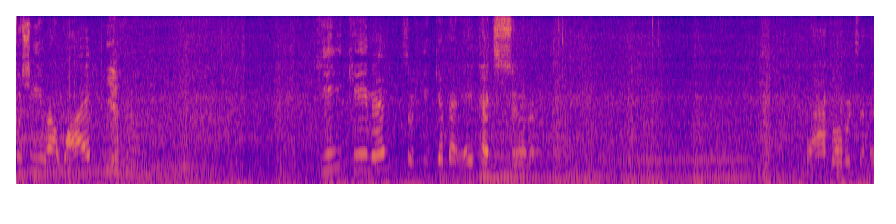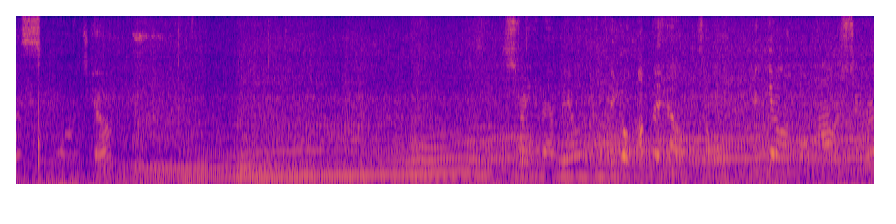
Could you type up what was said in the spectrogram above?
pushing you out wide? Yeah. He came in so he could get that apex sooner. Back over to this orange cone. Straighten that wheel. Yeah. Then go up the hill. So you can get on full power sooner.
